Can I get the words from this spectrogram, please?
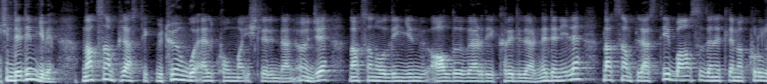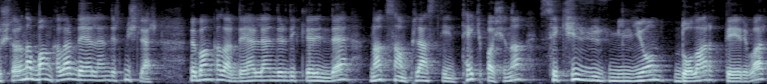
Şimdi dediğim gibi Naksan Plastik bütün bu el konma işlerinden önce Naksan Holding'in aldığı verdiği krediler nedeniyle Naksan Plastik'i bağımsız denetleme kuruluşlarına bankalar değerlendirmişler. Ve bankalar değerlendirdiklerinde Naksan Plastik'in tek başına 800 milyon dolar değeri var.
